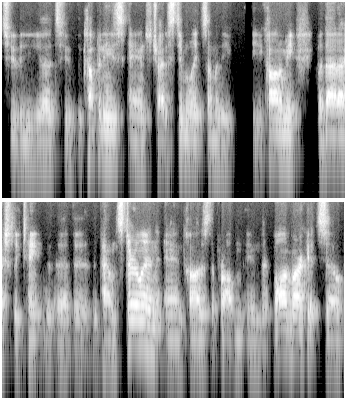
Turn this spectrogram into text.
to the to the companies and to try to stimulate some of the the economy, but that actually tanked the, the, the, pound sterling and caused the problem in their bond market. So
